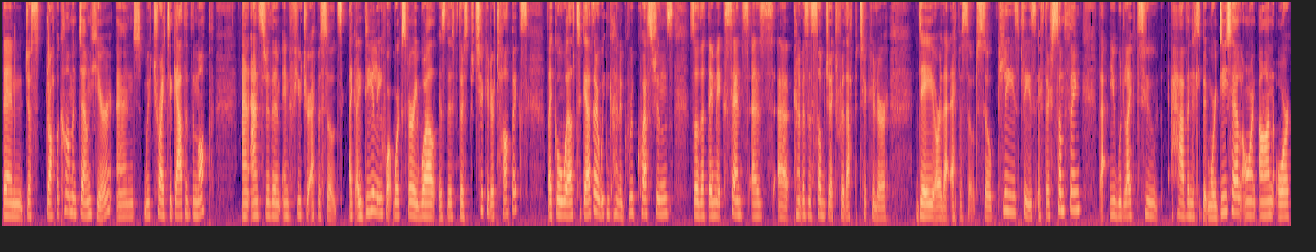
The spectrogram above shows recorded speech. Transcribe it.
then just drop a comment down here and we try to gather them up and answer them in future episodes. Like ideally what works very well is if there's particular topics that go well together, we can kind of group questions so that they make sense as uh, kind of as a subject for that particular day or that episode. So please, please, if there's something that you would like to have a little bit more detail on, on or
